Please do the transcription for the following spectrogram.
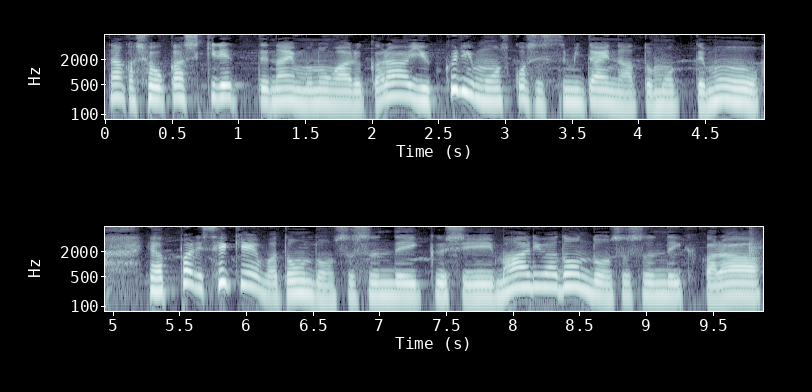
なんか消化しきれてないものがあるからゆっくりもう少し進みたいなと思ってもやっぱり世間はどんどん進んでいくし周りはどんどん進んでいくから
